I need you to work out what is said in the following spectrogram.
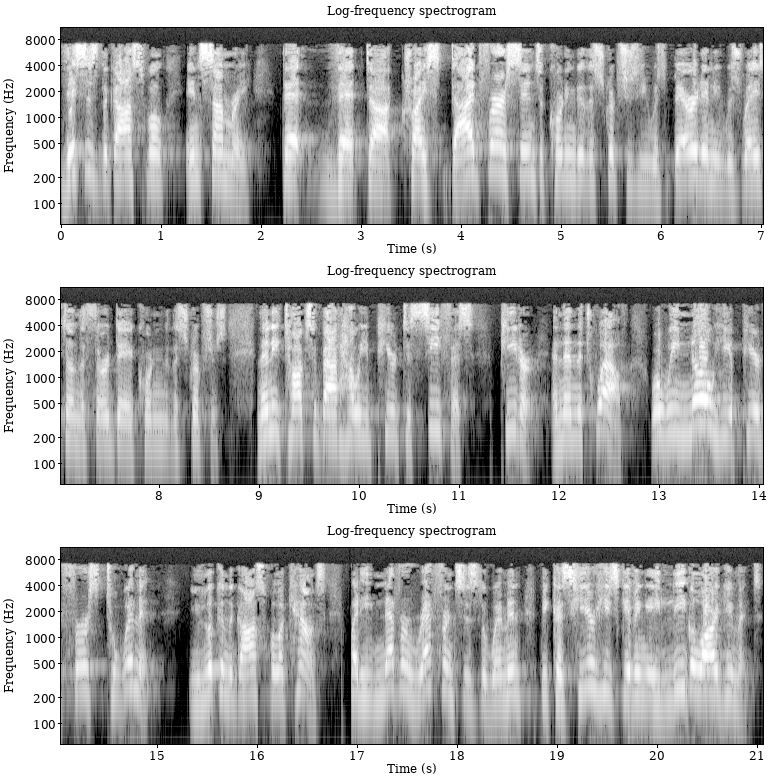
this is the gospel in summary, that, that uh, Christ died for our sins according to the scriptures. He was buried and he was raised on the third day according to the scriptures. And then he talks about how he appeared to Cephas, Peter, and then the twelve. Well, we know he appeared first to women. You look in the gospel accounts, but he never references the women because here he's giving a legal argument.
